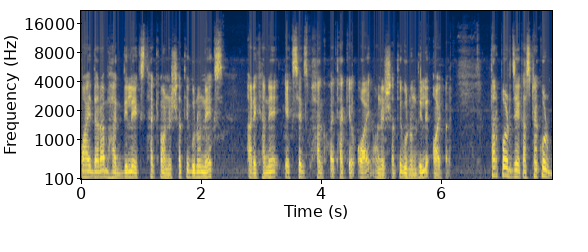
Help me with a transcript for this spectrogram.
ওয়াই দ্বারা ভাগ দিলে এক্স থাকে, অনের সাথে গুণন এক্স আর এখানে এক্স এক্স ভাগ হয়, থাকে ওয়াই অনের সাথে গুণন দিলে ওয়াই হয়। তারপর যে কাজটা করব,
